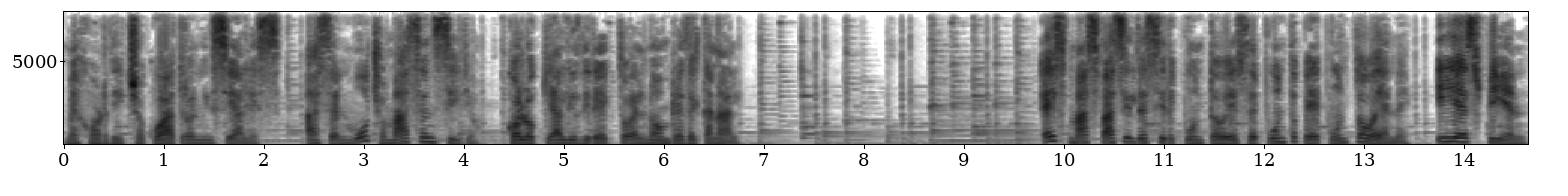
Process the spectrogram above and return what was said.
mejor dicho cuatro iniciales, hacen mucho más sencillo, coloquial y directo el nombre del canal. Es más fácil decir .s.p.n, ESPN,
